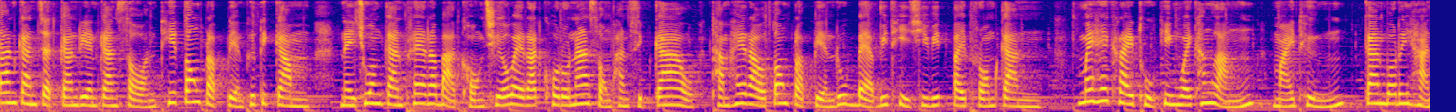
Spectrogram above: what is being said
ด้านการจัดการเรียนการสอนที่ต้องปรับเปลี่ยนพฤติกรรม ในช่วงการแพร่ระบาดของเชื้อไวรัสโคโรนา 2019 ทำให้เราต้องปรับเปลี่ยนรูปแบบวิถีชีวิตไปพร้อมกันไม่ให้ใครถูกทิ้งไว้ข้างหลัง หมายถึง การบริหาร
